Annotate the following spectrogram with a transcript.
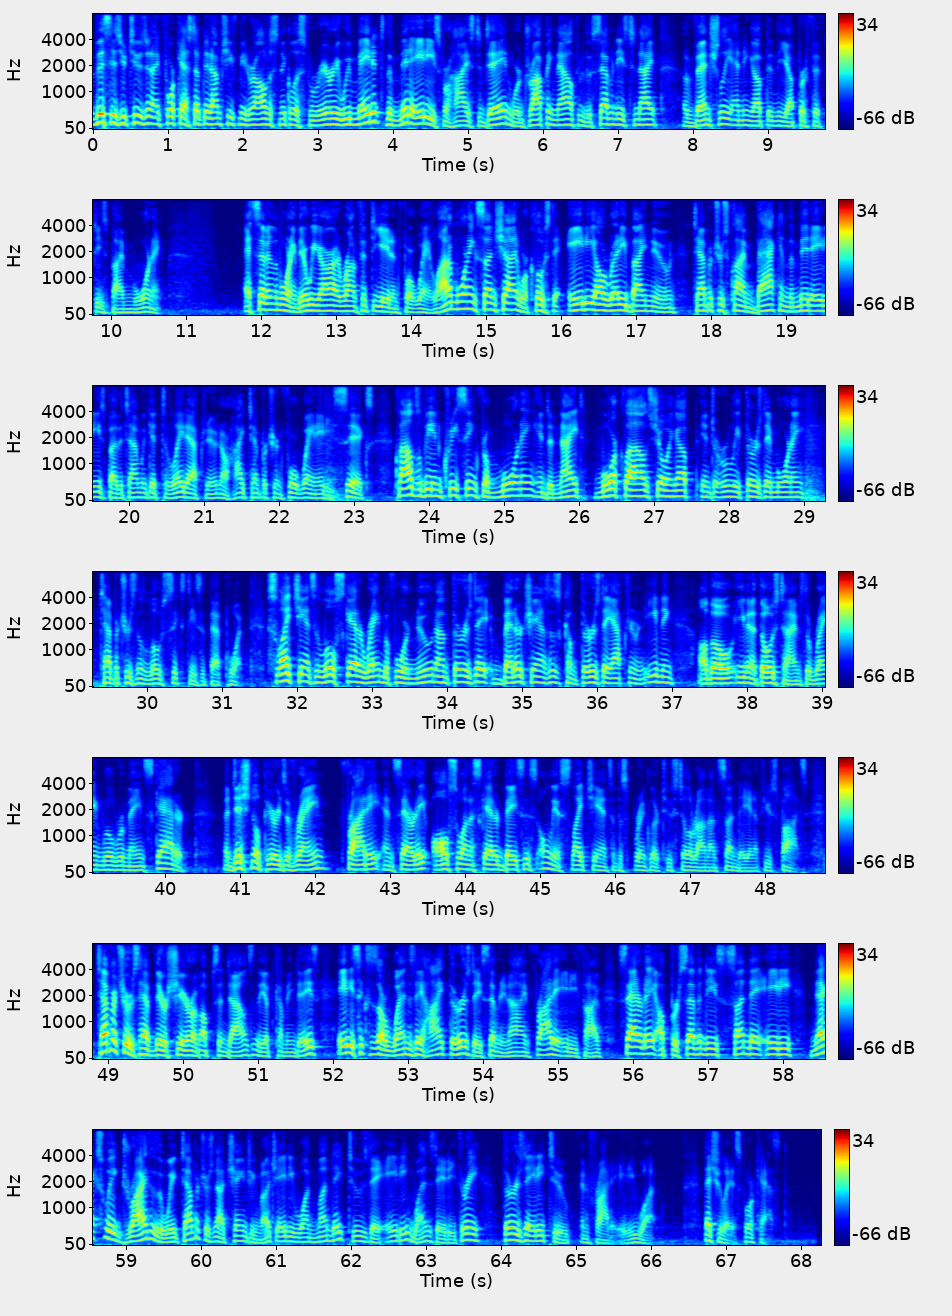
This is your Tuesday night forecast update. I'm Chief Meteorologist Nicholas Ferreri. We made it to the mid 80s for highs today, and we're dropping now through the 70s tonight, eventually ending up in the upper 50s by morning. At 7 in the morning, there we are at around 58 in Fort Wayne. A lot of morning sunshine. We're close to 80 already by noon. Temperatures climb back in the mid 80s by the time we get to late afternoon. Our high temperature in Fort Wayne 86. Clouds will be increasing from morning into night. More clouds showing up into early Thursday morning. Temperatures in the low 60s at that point. Slight chance of a little scattered rain before noon on Thursday. Better chances come Thursday afternoon and evening, although even at those times the rain will remain scattered. Additional periods of rain Friday and Saturday, also on a scattered basis, only a slight chance of a sprinkle or two still around on Sunday in a few spots. Temperatures have their share of ups and downs in the upcoming days. 86 is our Wednesday high, Thursday 79, Friday 85, Saturday upper 70s, Sunday 80. Next week, dry through the week, temperatures not changing much. 81 Monday, Tuesday 80, Wednesday 83, Thursday 82, and Friday 81. That's your latest forecast.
